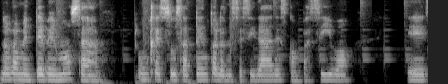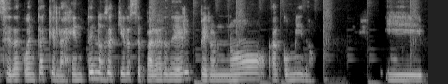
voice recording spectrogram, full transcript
Nuevamente vemos a un Jesús atento a las necesidades, compasivo, eh, se da cuenta que la gente no se quiere separar de él, pero no ha comido. Y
